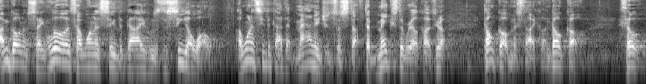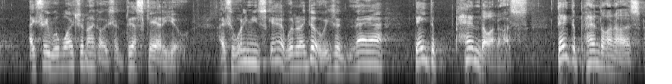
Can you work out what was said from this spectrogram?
I'm going to St. Louis. I want to see the guy who's the COO. I want to see the guy that manages the stuff, that makes the rail cars. You know, don't go, Mr. Icahn, don't go. So I say, well, why shouldn't I go? He said, they're scared of you. I said, what do you mean scared? What did I do? He said, nah, they depend on us. They depend on us,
